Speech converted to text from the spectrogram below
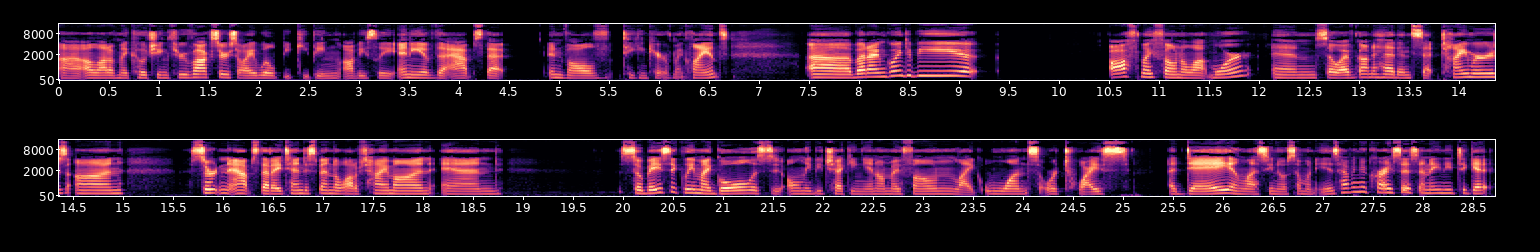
uh, a lot of my coaching through Voxer. So I will be keeping, obviously, any of the apps that involve taking care of my clients. Uh, but I'm going to be off my phone a lot more. And so I've gone ahead and set timers on certain apps that I tend to spend a lot of time on. And so basically, my goal is to only be checking in on my phone like once or twice a day, unless, you know, someone is having a crisis and I need to get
